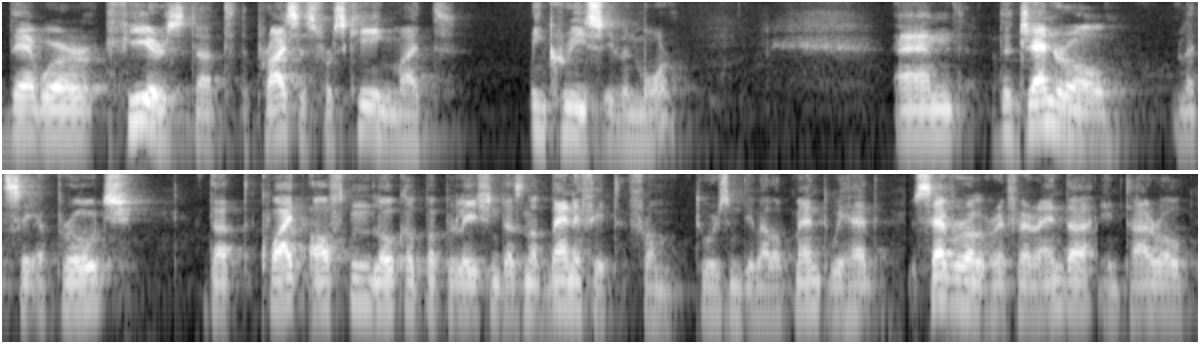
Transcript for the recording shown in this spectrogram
There were fears that the prices for skiing might increase even more. And the general, let's say, approach that quite often local population does not benefit from tourism development. We had several referenda in Tyrol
